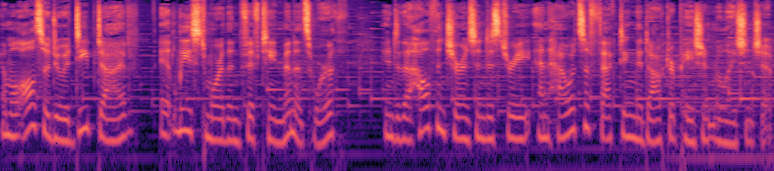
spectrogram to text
and we'll also do a deep dive, at least more than 15 minutes worth, into the health insurance industry and how it's affecting the doctor patient relationship.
